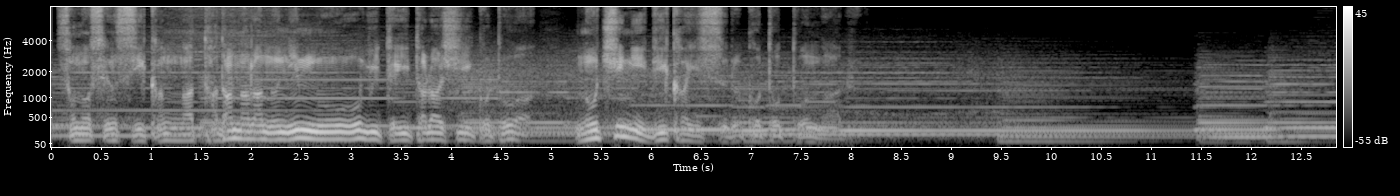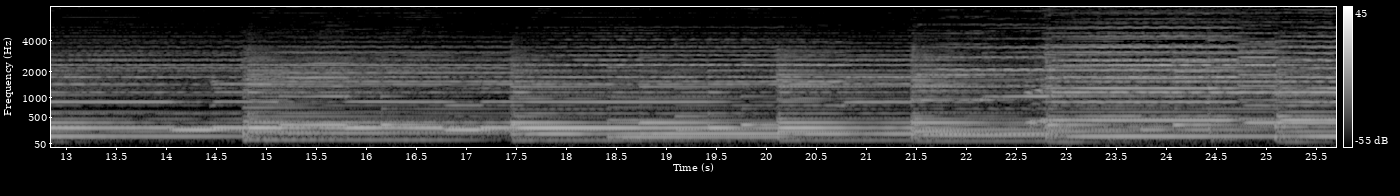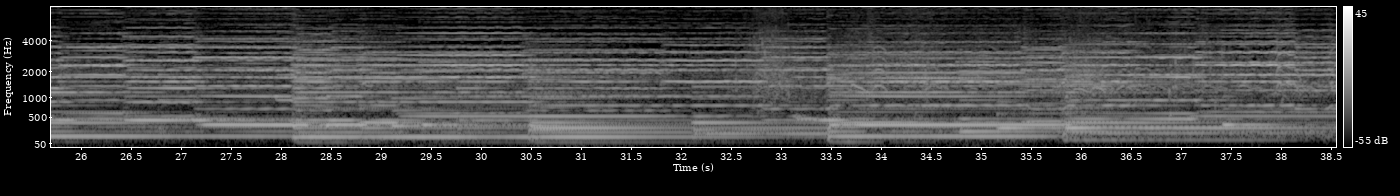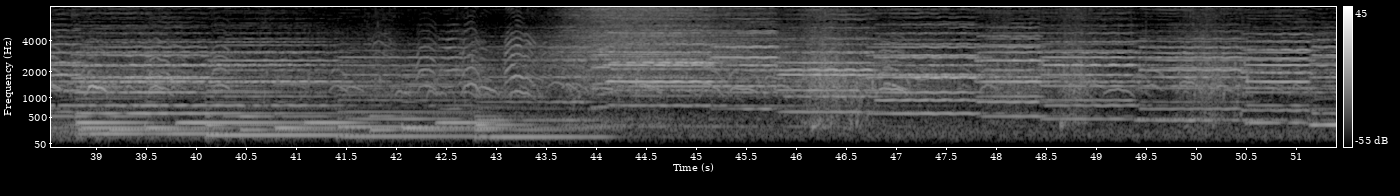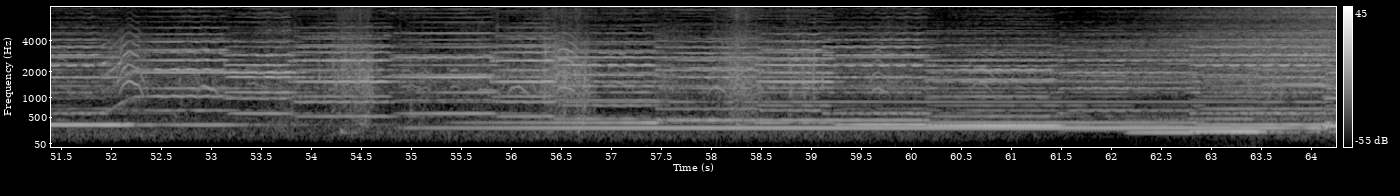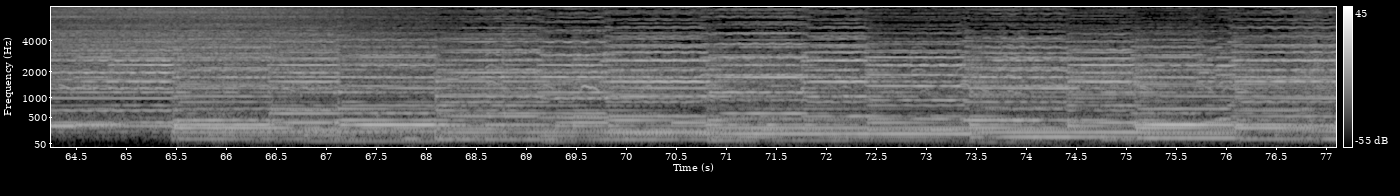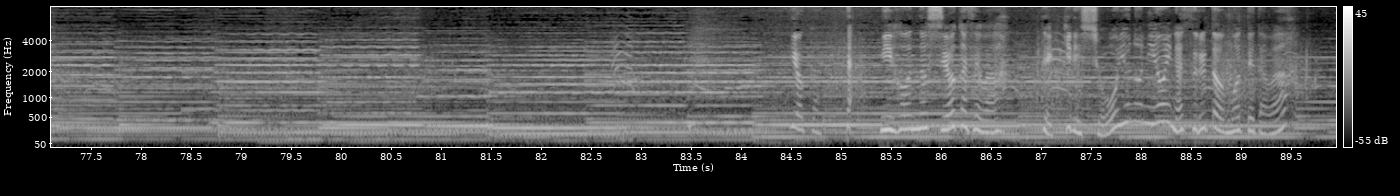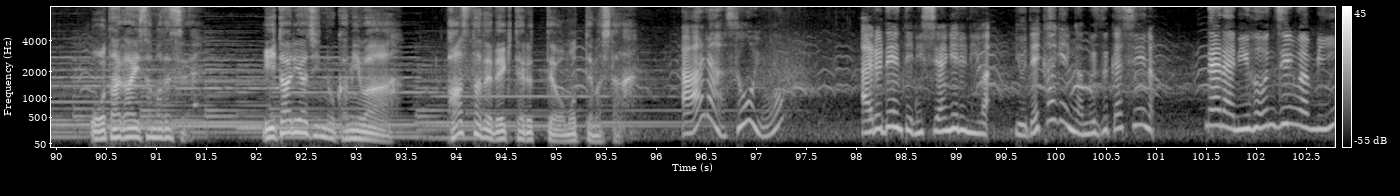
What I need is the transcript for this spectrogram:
その潜水艦がただならぬ任務を帯びていたらしいことは後に理解することとなる。日本の潮風はてっきり醤油の匂いがすると思ってたわ。お互い様です。イタリア人の髪はパスタでできてるって思ってました。あらそうよ。アルデンテに仕上げるには茹で加減が難しいの。なら日本人はみんな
